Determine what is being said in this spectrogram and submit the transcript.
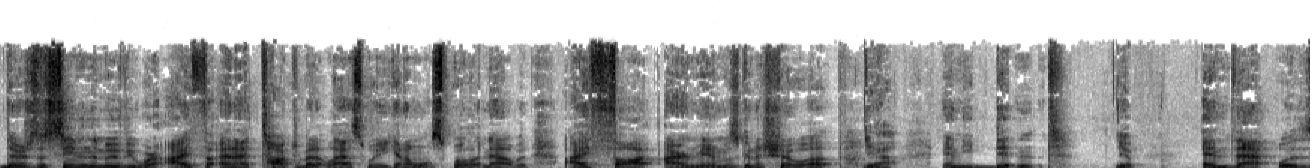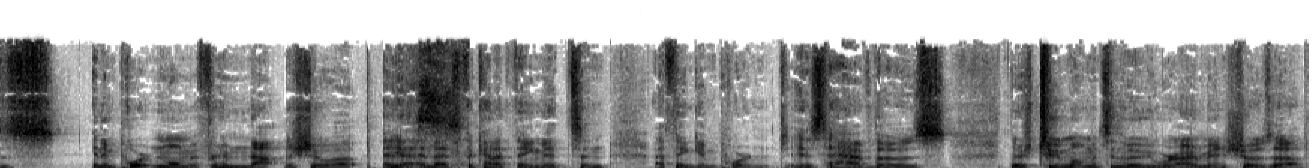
there's a scene in the movie where I thought, and I talked about it last week, and I won't spoil it now, but I thought Iron Man was going to show up. Yeah. And he didn't. Yep. And that was an important moment for him not to show up. And, Yes. and that's the kind of thing that's, an, I think, important is to have those. There's two moments in the movie where Iron Man shows up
